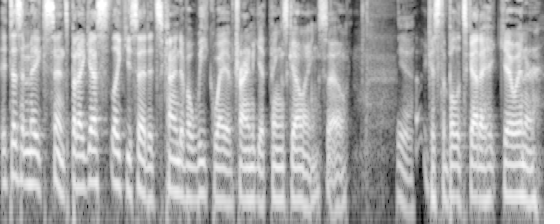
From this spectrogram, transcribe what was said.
It doesn't make sense. But I guess, like you said, it's kind of a weak way of trying to get things going. So yeah I guess the bullet's got to go in her.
